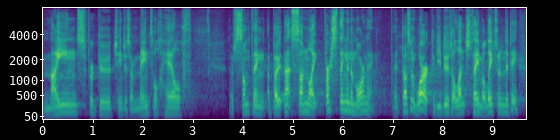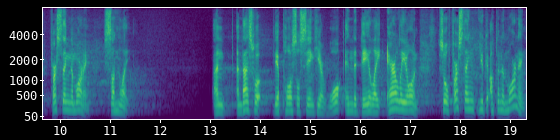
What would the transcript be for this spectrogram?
minds for good, changes their mental health. There's something about that sunlight first thing in the morning. It doesn't work if you do it at lunchtime or later in the day. First thing in the morning, sunlight. And, and that's what the apostle's saying here walk in the daylight early on. So, first thing you get up in the morning,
